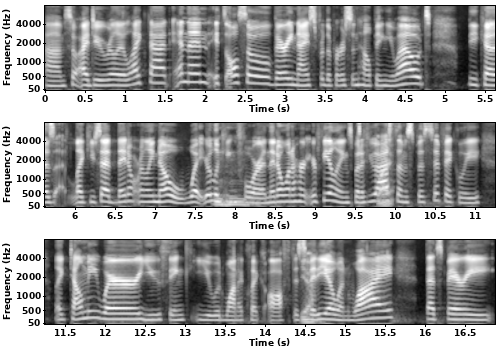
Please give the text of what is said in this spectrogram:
Um, so I do really like that. And then it's also very nice for the person helping you out because, like you said, they don't really know what you're looking for and they don't want to hurt your feelings. But if you ask them specifically, like, tell me where you think you would want to click off this Yeah. video and why, that's very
